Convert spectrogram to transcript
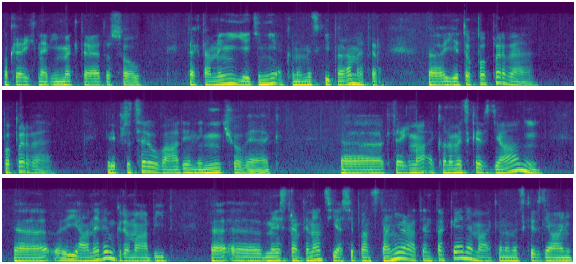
o kterých nevíme, které to jsou, tak tam není jediný ekonomický parametr. E, je to poprvé, poprvé, kdy předsedou vlády není člověk, e, který má ekonomické vzdělání. E, já nevím, kdo má být ministrem financí, asi pan Staňura, ten také nemá ekonomické vzdělání.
